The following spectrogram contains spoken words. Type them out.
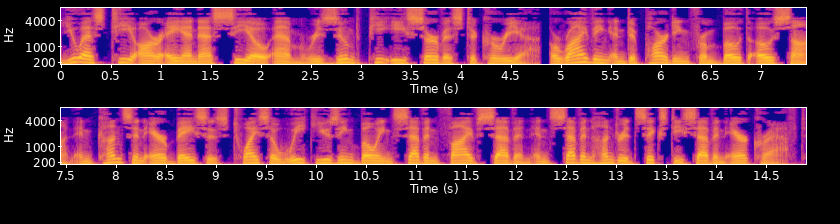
USTRANSCOM resumed PE service to Korea, arriving and departing from both Osan and Kunsan air bases twice a week using Boeing 757 and 767 aircraft.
